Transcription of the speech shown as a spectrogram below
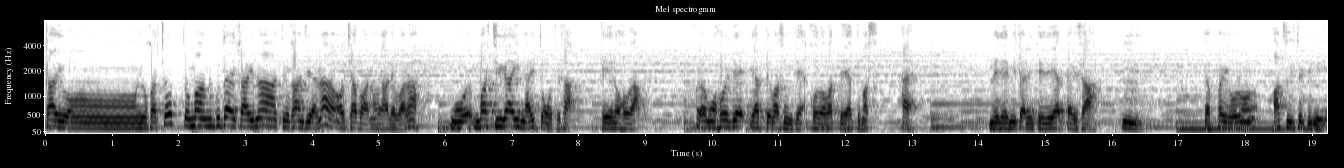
体温よかちょっとまあ抜く大かいなっていう感じやなお茶葉のあれはな。もう間違いないと思ってさ手の方が。これはもうそれでやってますんでこだわってやってます。はい。目で見たり手でやったりさうん。やっぱりこの暑い時に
